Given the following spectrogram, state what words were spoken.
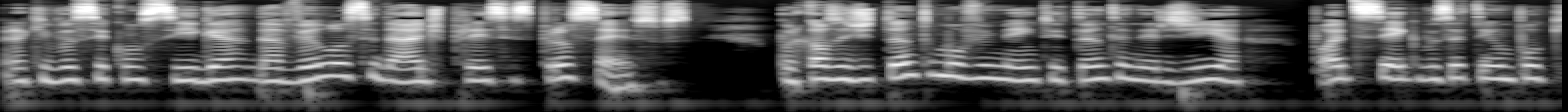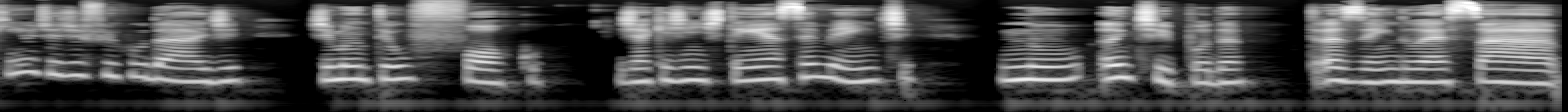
para que você consiga dar velocidade para esses processos. Por causa de tanto movimento e tanta energia, pode ser que você tenha um pouquinho de dificuldade de manter o foco, já que a gente tem a semente no antípoda trazendo essa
